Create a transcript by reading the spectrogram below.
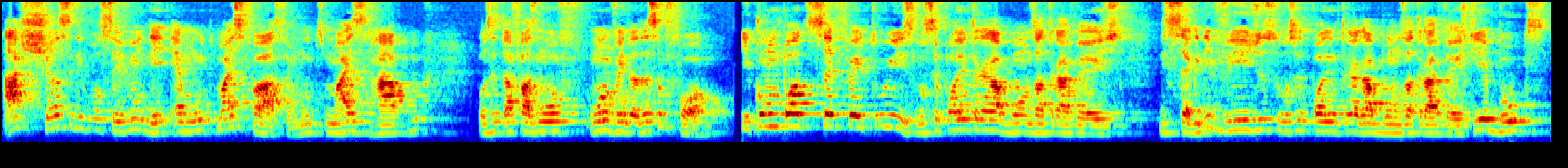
a chance de você vender é muito mais fácil, é muito mais rápido você está fazendo uma, uma venda dessa forma. E como pode ser feito isso? Você pode entregar bônus através de série de vídeos, você pode entregar bônus através de e-books,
